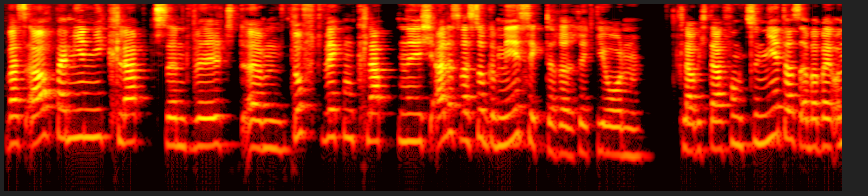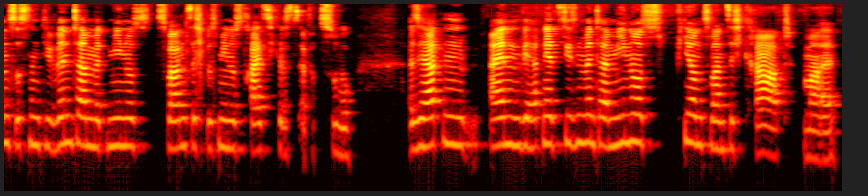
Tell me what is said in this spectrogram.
was auch bei mir nie klappt, sind wild ähm, Duftwicken klappt nicht. Alles, was so gemäßigtere Regionen, glaube ich, da funktioniert das. Aber bei uns sind die Winter mit minus 20 bis minus 30 Grad, das ist einfach zu. Also wir hatten einen, wir hatten jetzt diesen Winter minus 24 Grad mal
